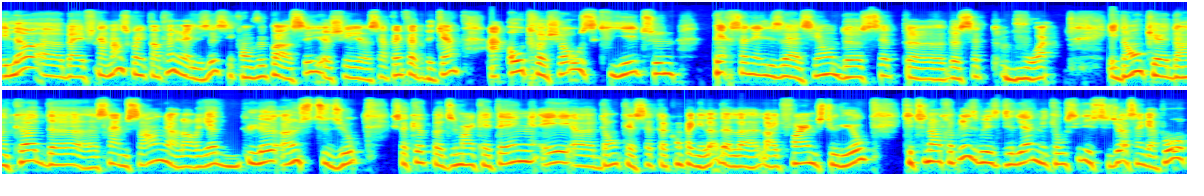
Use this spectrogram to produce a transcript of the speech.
Et là, ben, finalement, ce qu'on est en train de réaliser, c'est qu'on veut passer chez certains fabricants à autre chose qui est une personnalisation de cette, euh, de cette voix. Et donc, euh, dans le cas de euh, Samsung, alors il y a le, un studio qui s'occupe du marketing et donc cette compagnie-là de la Light Farm Studio, qui est une entreprise brésilienne, mais qui a aussi des studios à Singapour,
